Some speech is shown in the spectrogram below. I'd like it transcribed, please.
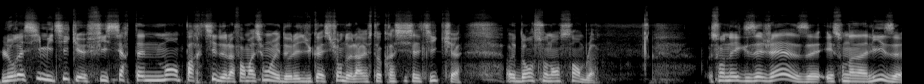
Le récit mythique fit certainement partie de la formation et de l'éducation de l'aristocratie celtique dans son ensemble. Son exégèse et son analyse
